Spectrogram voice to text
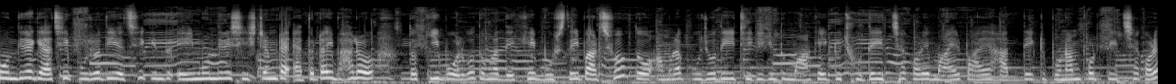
মন্দিরে গেছি, পুজো দিয়েছি, কিন্তু এই মন্দিরের সিস্টেমটা এতটাই ভালো, তো কি বলব, তোমরা দেখে বুঝতেই পারছ। তো আমরা পুজো দিই ঠিকই, কিন্তু মাকে একটু ছুতে ইচ্ছা করে, মায়ের পায়ে হাত দিয়ে একটু প্রণাম করতে ইচ্ছা করে।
